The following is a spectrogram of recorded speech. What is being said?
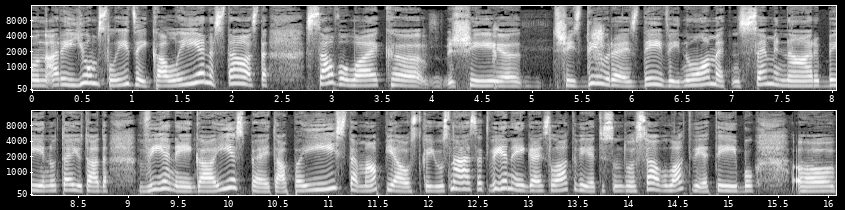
un arī jums līdzīgi kā Liena stāsta savu laiku šī, šīs divreiz divi nometnes semināri bija, nu, te jau tāda vienīgā iespēja tā pa īstam apjaust, ka jūs neesat vienīgais latvietis un to savu latvietību uh,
